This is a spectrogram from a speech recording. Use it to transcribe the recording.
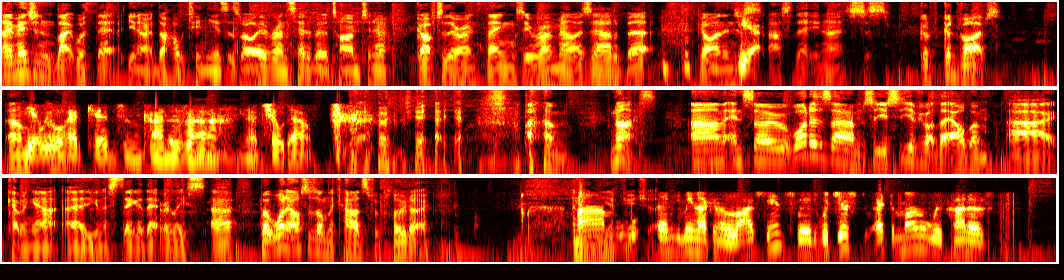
I imagine, like, with that, you know, the whole 10 years as well, everyone's had a bit of time to, you know, go off to their own things, everyone mellows out a bit, go on, and just Yeah. after that, you know, it's just good good vibes. Um, Yeah, we all had kids and kind of uh, you know chilled out. yeah, yeah, yeah. Um, nice. Um, and so, what is um? So you see, you've got the album uh, coming out. Uh, you're going to stagger that release. Uh, but what else is on the cards for Pluto in the Um, near future? and you mean like in a live sense? We're, we're just at the moment we're kind of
